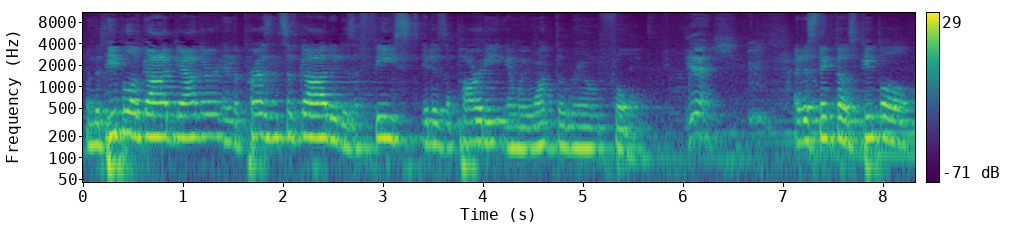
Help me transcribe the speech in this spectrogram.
When the people of God gather in the presence of God, it is a feast, it is a party, and we want the room full. Yes. I just think those people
